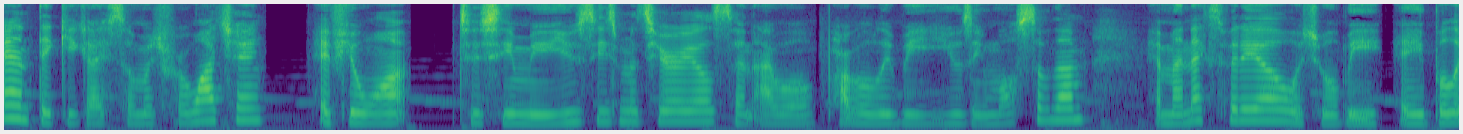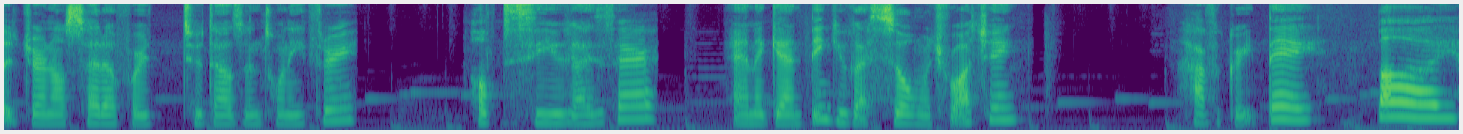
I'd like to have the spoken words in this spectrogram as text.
And thank you guys so much for watching. If you want to see me use these materials, then I will probably be using most of them in my next video, which will be a bullet journal setup for 2023. Hope to see you guys there. And again, thank you guys so much for watching. Have a great day. Bye.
